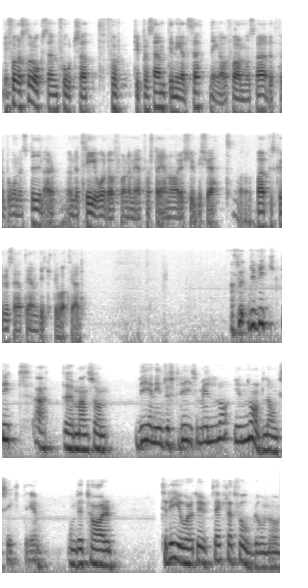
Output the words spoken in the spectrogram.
Vi föreslår också en fortsatt 40% i nedsättning av förmånsvärdet för bonusbilar under tre år då från och med 1 januari 2021. Varför skulle du säga att det är en viktig åtgärd? Alltså det är viktigt att eh, man som, vi är en industri som är enormt långsiktig. Om det tar tre år att utveckla ett fordon och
